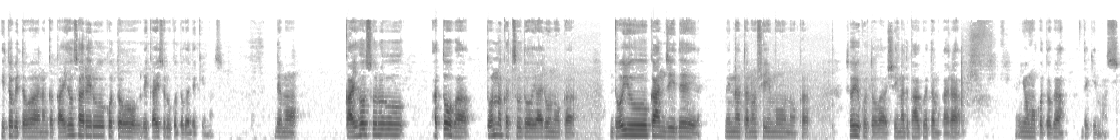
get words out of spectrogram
人々はなんか解放されることを理解することができます。でも、解放する後はどんな活動をやるのか、どういう感じでみんな楽しむのか、そういうことはシリマッドバーグワタムから読むことができます。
